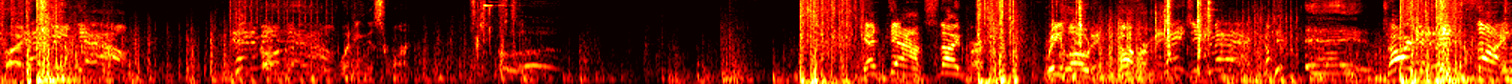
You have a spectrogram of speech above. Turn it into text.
Fight. Enemy down! Keep on Enemy down! Winning this one. Get down, sniper! Reloading, cover me! Changing mag! Target in sight!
